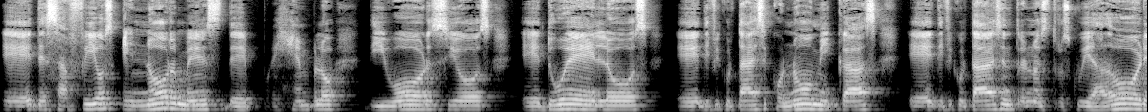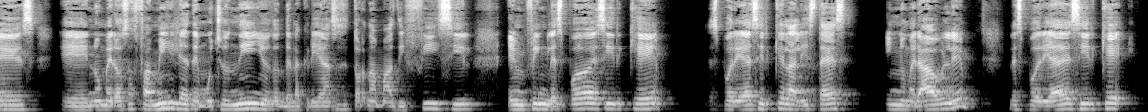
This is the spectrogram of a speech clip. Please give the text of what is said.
eh, desafíos enormes de, por ejemplo, divorcios, eh, duelos, eh, dificultades económicas, eh, dificultades entre nuestros cuidadores, eh, numerosas familias de muchos niños donde la crianza se torna más difícil. En fin, les puedo decir que, les podría decir que la lista es innumerable. Les podría decir que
